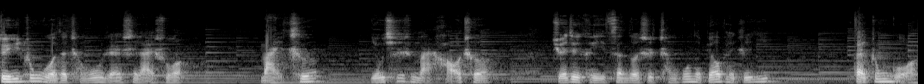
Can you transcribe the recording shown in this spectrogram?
对于中国的成功人士来说，买车，尤其是买豪车，绝对可以算作是成功的标配之一。在中国，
